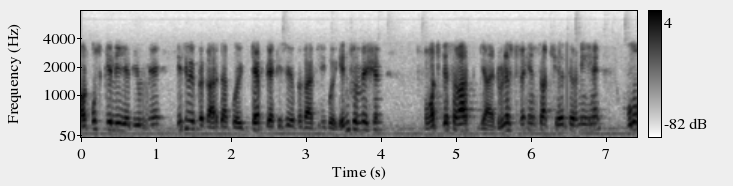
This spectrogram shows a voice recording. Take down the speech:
और उसके लिए यदि उन्हें किसी भी प्रकार का कोई टिप या किसी भी प्रकार की कोई इन्फॉर्मेशन फौज के साथ या एडमिनिस्ट्रेशन के साथ शेयर करनी है, वो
